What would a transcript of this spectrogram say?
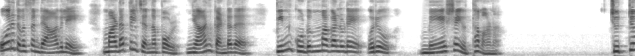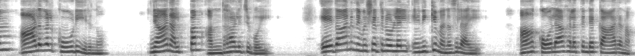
ഒരു ദിവസം രാവിലെ മഠത്തിൽ ചെന്നപ്പോൾ ഞാൻ കണ്ടത് പിൻകുടുംബകളുടെ ഒരു മേഷയുദ്ധമാണ് ചുറ്റും ആളുകൾ കൂടിയിരുന്നു. ഞാൻ അല്പം അന്താളിച്ചു പോയി. ഏതാനും നിമിഷത്തിനുള്ളിൽ എനിക്ക് മനസ്സിലായി. ആ കോലാഹലത്തിന്റെ കാരണം.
